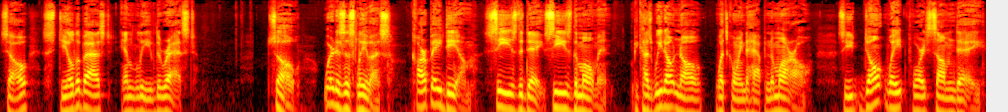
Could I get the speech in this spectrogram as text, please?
So, steal the best and leave the rest. So, where does this leave us? Carpe diem, seize the day, seize the moment, because we don't know what's going to happen tomorrow. So you don't wait for someday.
